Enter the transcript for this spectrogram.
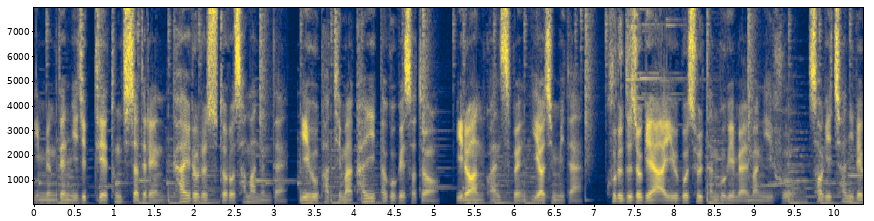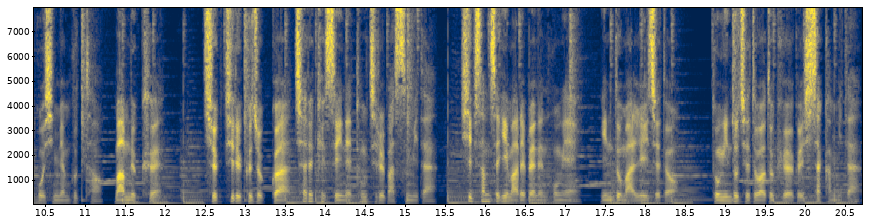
임명된 이집트의 통치자들은 카이로를 수도로 삼았는데 이후 파티마 칼리파국에서도 이러한 관습은 이어집니다. 쿠르드족의 아유브 술탄국의 멸망 이후 서기 1250년부터 맘루크, 즉 티르크족과 체르케스인의 통치를 받습니다. 13세기 말에 베는 홍해, 인도 말릴 제도, 동인도 제도와도 교역을 시작합니다.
